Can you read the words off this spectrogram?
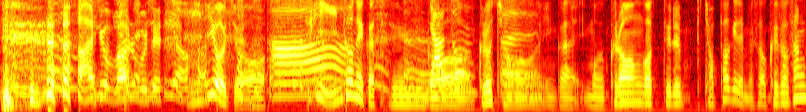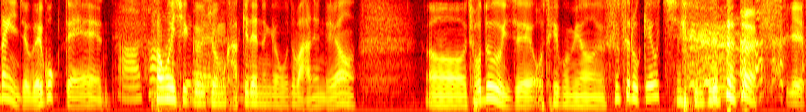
아, 이거 말을 못해. 미디어. 미디어죠. 아. 특히 인터넷 같은 네. 거. 야동? 그렇죠. 네. 그러니까 뭐 그런 것들을 접하게 되면서 그래서 상당히 이제 왜곡된 아, 성의식을 좀 갖게 되는 경우도 많은데요. 어, 저도 이제 어떻게 보면 스스로 깨우치, 이게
